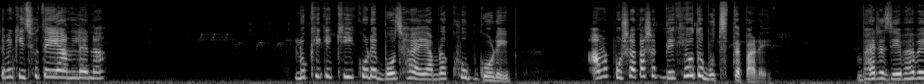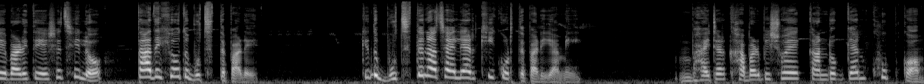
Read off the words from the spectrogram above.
তুমি কিছুতেই আনলে না। লক্ষ্মীকে কি করে বোঝায় আমরা খুব গরিব। আমার পোশাক আশাক দেখেও তো বুঝতে পারে। ভাইটা যেভাবে এ বাড়িতে এসেছিল, তা দেখেও তো বুঝতে পারে। কিন্তু বুঝতে না চাইলে আর কি করতে পারি আমি? ভাইটার খাবার বিষয়ে কাণ্ডজ্ঞান খুব কম।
